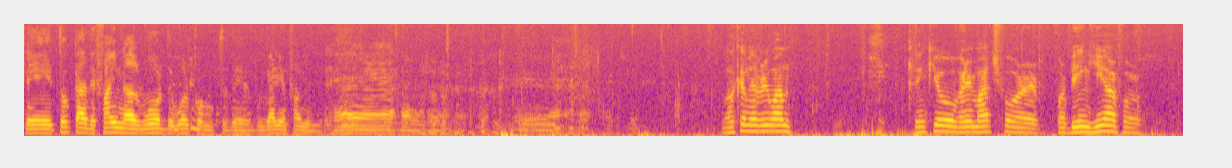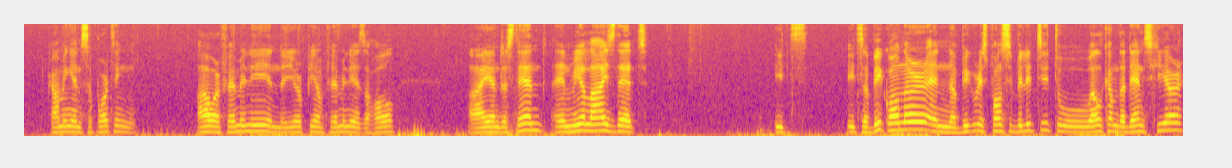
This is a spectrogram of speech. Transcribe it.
Te toca the final word, the welcome to the Bulgarian family. Welcome everyone. Thank you very much for for being here, for coming and supporting our family and the European family as a whole. I understand and realize that it's it's a big honor and a big responsibility to welcome the dance here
